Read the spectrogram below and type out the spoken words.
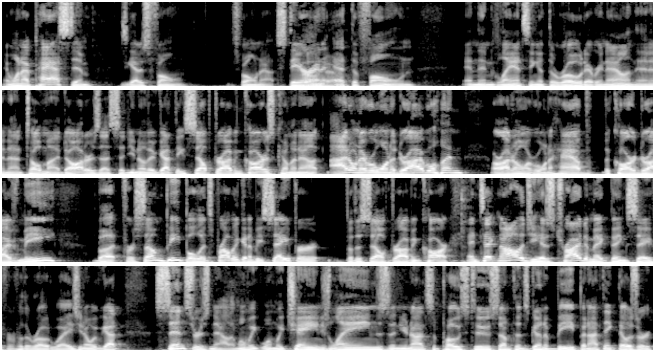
And when I passed him, he's got his phone, his phone out, staring Oh, no. at the phone and then glancing at the road every now and then. And I told my daughters, I said, you know, they've got these self driving cars coming out. I don't ever want to drive one, or I don't ever want to have the car drive me. But for some people, it's probably going to be safer for the self driving car. And technology has tried to make things safer for the roadways. You know, we've got sensors now that when we when we change lanes and you're not supposed to, something's going to beep. And I think those are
